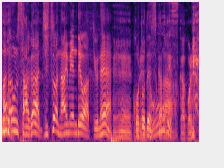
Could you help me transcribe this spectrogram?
アナウンサーが実は内面ではっていうね、えーことですから。どうですかこれ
